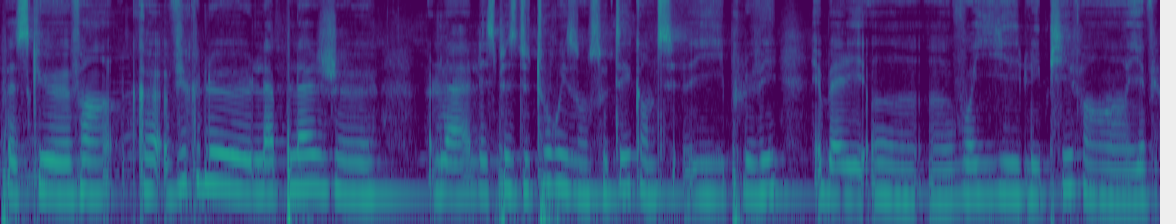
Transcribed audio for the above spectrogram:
Parce que, enfin, vu que le, la plage, euh, la- l'espèce de tour où ils ont sauté quand il pleuvait, et ben, les- on, on voyait les pieds, enfin, il y avait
